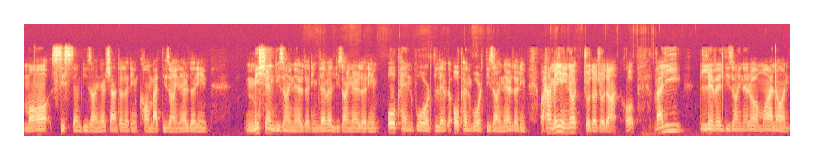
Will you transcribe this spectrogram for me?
ما system designer چند تا داریم combat designer داریم mission designer داریم level designer داریم open world open world designer داریم و همه اینا جدا جدان. خب؟ ولی level designer ما الان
